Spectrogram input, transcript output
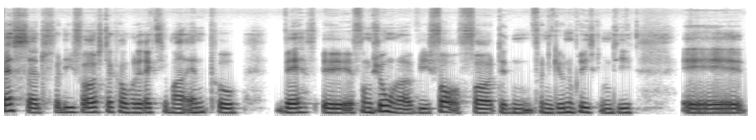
fastsat, fordi for os, der kommer det rigtig meget an på, hvad øh, funktioner vi får for den, for den givende pris, kan man sige. Øh,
